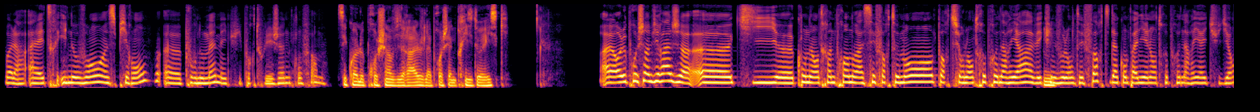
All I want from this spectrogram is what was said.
voilà, à être innovant, inspirant pour nous-mêmes et puis pour tous les jeunes qu'on forme. C'est quoi le prochain virage, la prochaine prise de risque? Alors le prochain virage euh, qui euh, qu'on est en train de prendre assez fortement porte sur l'entrepreneuriat avec Mm. une volonté forte d'accompagner l'entrepreneuriat étudiant.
